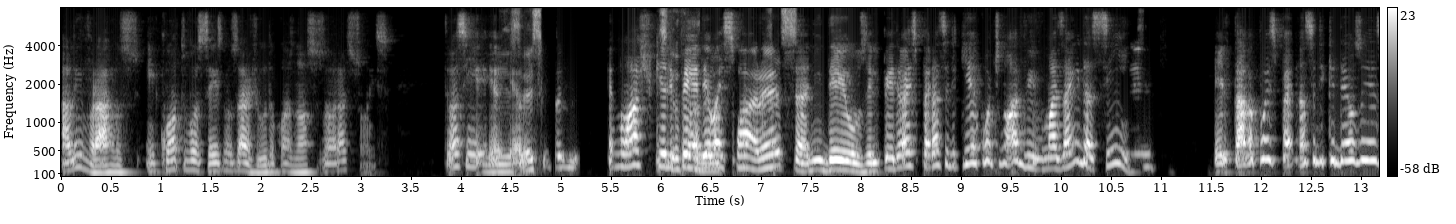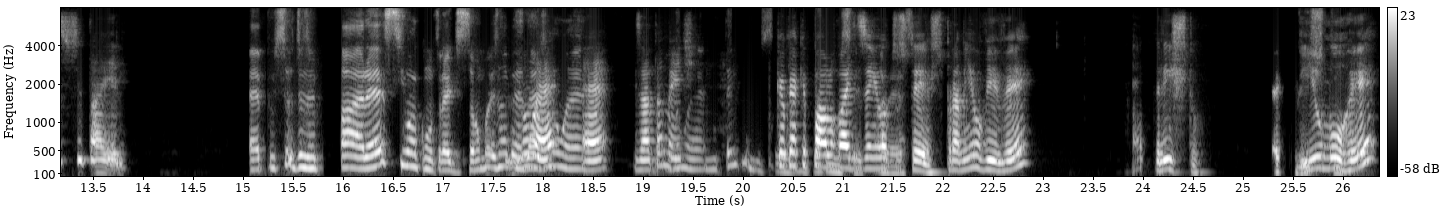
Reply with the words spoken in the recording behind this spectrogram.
a livrar-nos enquanto vocês nos ajudam com as nossas orações. Então, assim, eu, Isso, eu- é isso eu- eu não acho que ele que eu perdeu a esperança em Deus, ele perdeu a esperança de que ia continuar vivo, mas ainda assim, ele estava com a esperança de que Deus ia ressuscitar ele. É por isso que eu dizer, parece uma contradição, mas na verdade não é. Não é. é exatamente. Não é, não tem como ser, Porque o que é que Paulo vai dizer em outros textos? Para mim, o viver é Cristo. É Cristo. E o morrer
